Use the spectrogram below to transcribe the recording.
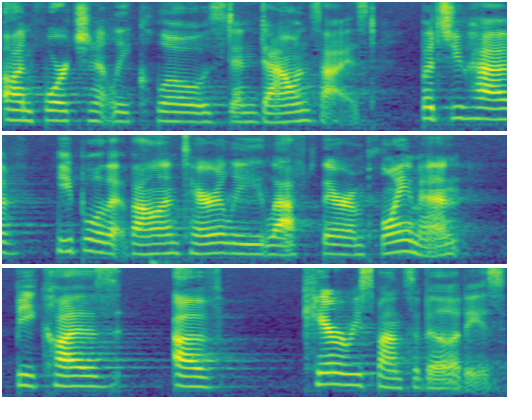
unfortunately closed and downsized. But you have people that voluntarily left their employment because of care responsibilities,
